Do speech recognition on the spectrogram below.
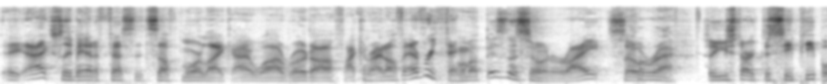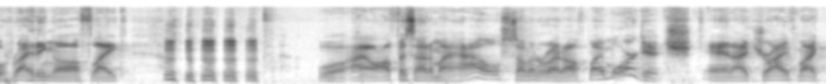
It actually manifests itself more like, I, well, I wrote off, I can write off everything. I'm a business owner, right? So, Correct. So you start to see people writing off like, well, I office out of my house, so I'm going to write off my mortgage. And I drive my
